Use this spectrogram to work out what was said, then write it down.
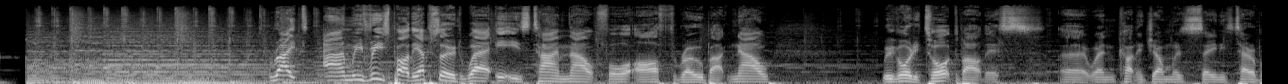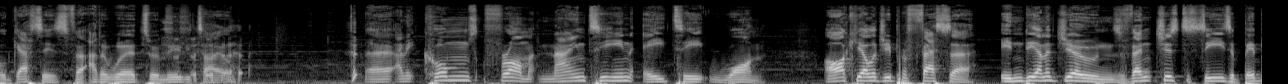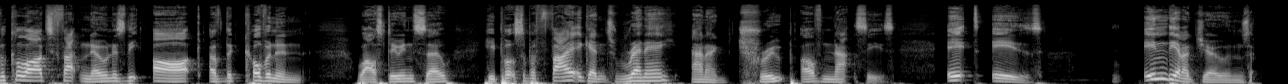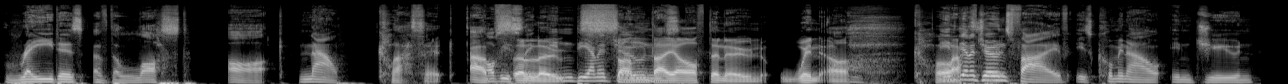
Right, and we've reached part of the episode where it is time now for our throwback. Now, we've already talked about this uh, when Cockney John was saying his terrible guesses for add a word to a movie title. Uh, and it comes from 1981. Archaeology professor Indiana Jones ventures to seize a biblical artifact known as the Ark of the Covenant. Whilst doing so, he puts up a fight against Rene and a troop of Nazis. It is Indiana Jones Raiders of the Lost Ark. Now, Classic. Absolute. Indiana Sunday Jones- afternoon. Winter. Classic. Indiana Jones 5 is coming out in June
